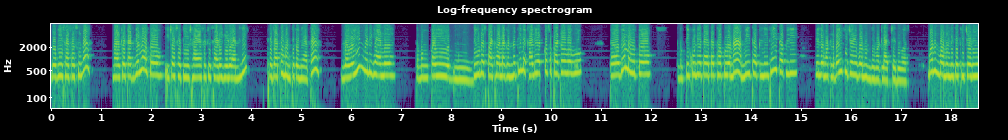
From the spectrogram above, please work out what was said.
दोघी सासू ना मार्केटात गेलो होतो. हिच्यासाठी छायासाठी साडी गेली आणली. ते जातो म्हणते कोणी आता. जवळ येईन म्हणे घ्यायला. तर मग काही देऊनच पाठवा लागेल ना तिला. खाली एक कसं पाठवा बाबू? तर गेलो होतो. मग ती कोणी आता आता थकलो ना. मी थकली ती थकली. तिला म्हटलं बाई खिचडी बनवून घे म्हटलं आजच्या दिवस. म्हणून बनवली तर खिचडी.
